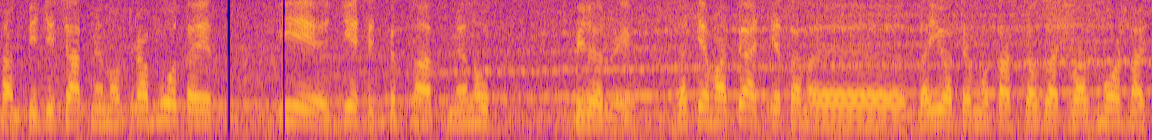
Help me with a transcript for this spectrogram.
там 50 минут работает и 10-15 минут перерыв. Затем опять это э, дает ему, так сказать, возможность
